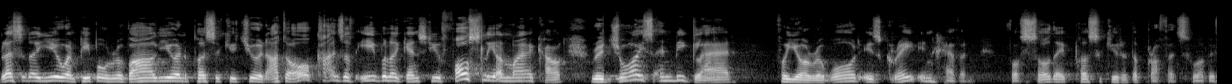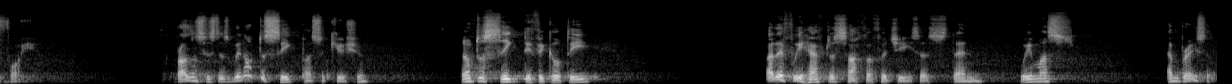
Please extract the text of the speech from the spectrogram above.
Blessed are you when people revile you and persecute you and utter all kinds of evil against you falsely on my account. Rejoice and be glad, for your reward is great in heaven, for so they persecuted the prophets who are before you. Brothers and sisters, we're not to seek persecution, we're not to seek difficulty. But if we have to suffer for Jesus, then we must embrace it.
